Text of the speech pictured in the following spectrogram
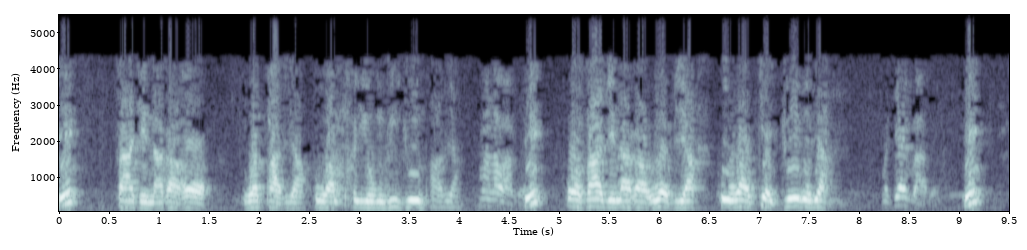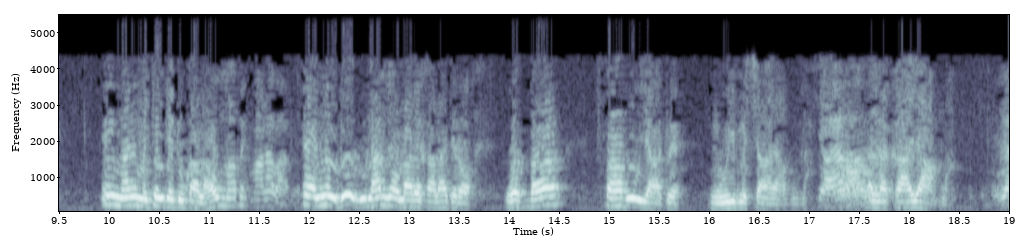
ဟင်စားချင်တာကဟောဝက်ဖတ်ဗျာဟိုကဖယုံပြီးကျွေးပါဗျာမှန်လားပါဟဗျာင်ဟောစားချင်တာကဝက်ဗျာဟိုကကြက်ကျွေးမဗျာမကြိုက်ပါဗျာဟင် အိမ်မှာလည်းမကြိုက်တဲ့ဒုက္ခလားဟုတ်မှာပဲမှန်လားပါဗျာအဲနှုတ်တို့လူလားမြောက်လာတဲ့ခါလာကျတော့ဝတ်သားစားဖို့ရအတွက်ငွေမရှာရဘူးလားရှားရပါအလကားရမလားမရ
